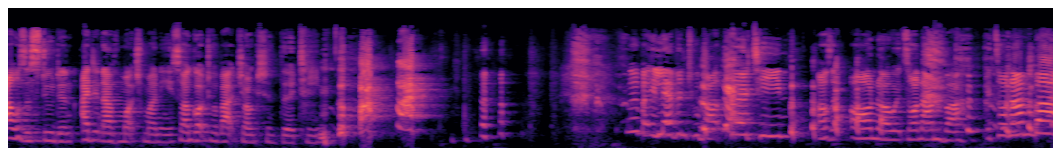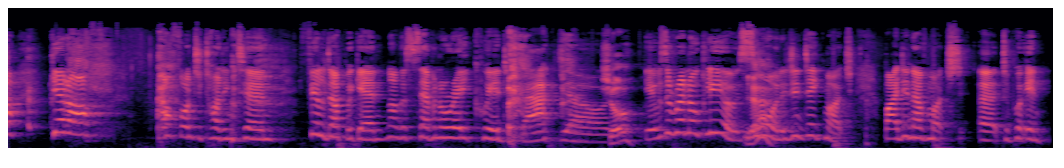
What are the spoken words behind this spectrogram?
I was a student. I didn't have much money, so I got to about junction 13. about 11 to about 13. I was like, oh no, it's on Amber. It's on Amber. Get off. Off onto Toddington. Filled up again. Another seven or eight quid. Back down. Sure. It was a Renault Clio. It was Yeah. Small. It didn't take much. But I didn't have much uh, to put in.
